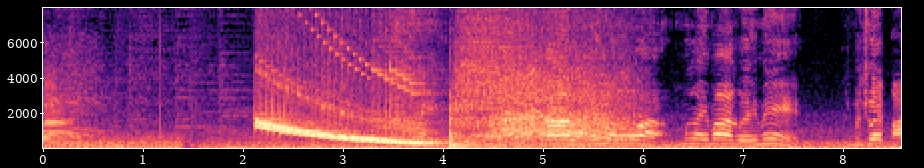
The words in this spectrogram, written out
บายห้าร้อยโลอะ เมื่อยมากเลยแม่ มาช่วยป้า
